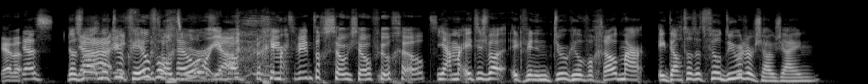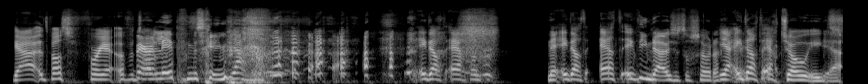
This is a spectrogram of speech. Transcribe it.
Ja, dat, Ja, is- Dat is ja, wel natuurlijk heel veel duur, geld. Ja. iemand begin 20 sowieso veel geld. Ja, maar het is wel. Ik vind het natuurlijk heel veel geld, maar ik dacht dat het veel duurder zou zijn. Ja, het was voor je. Of het Per was- lip misschien. Ja. ik dacht echt. Want, nee, ik dacht echt. Ik, 10.000 of zo. dacht ja, ik dacht echt zoiets. Ja.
